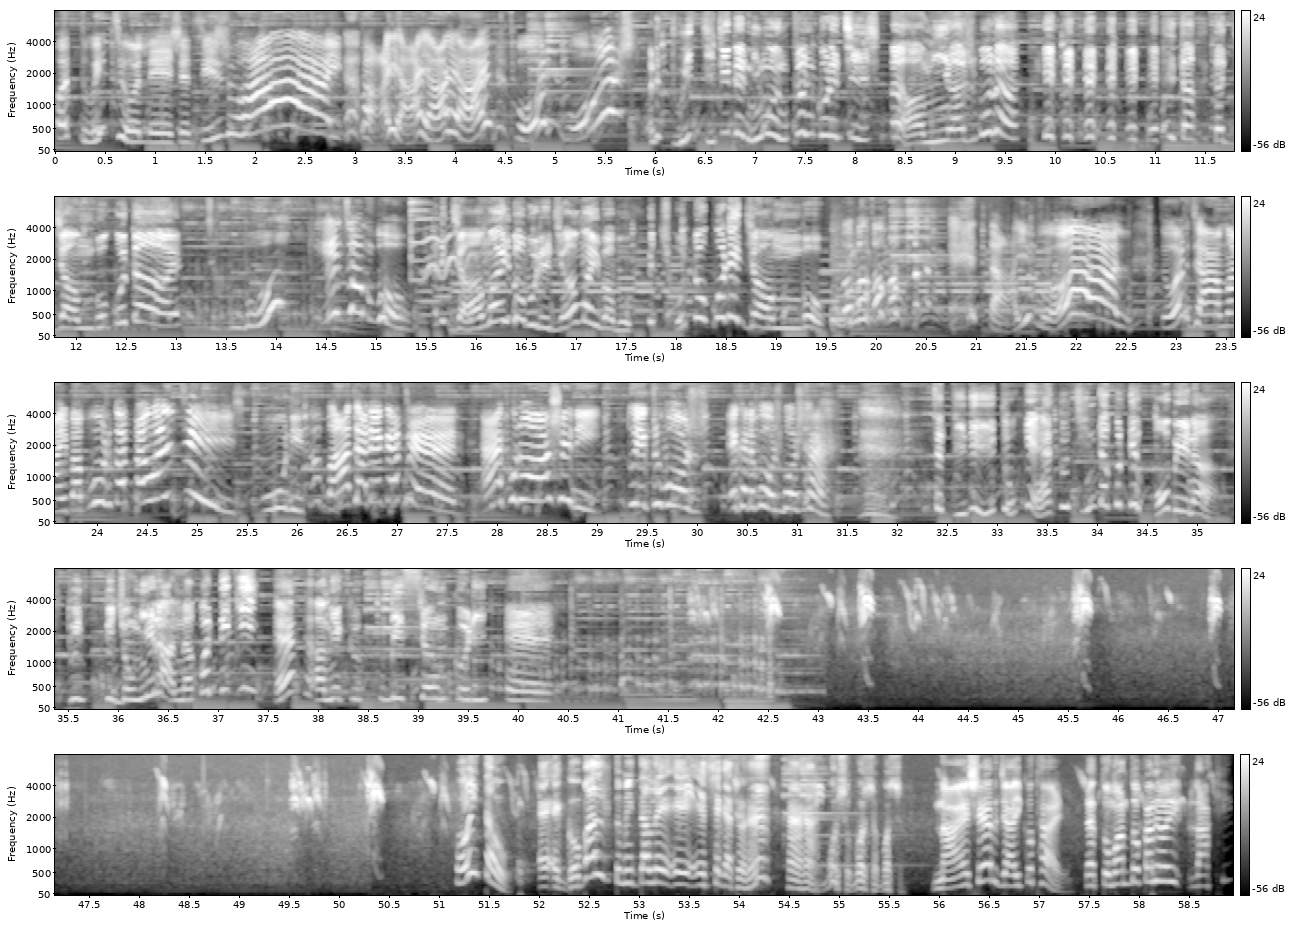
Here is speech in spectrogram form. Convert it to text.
ও তুই চলে এসেছিস ভাই। আয় আয় আয় আয়। বস বস। আরে তুই চিঠিতে নিমন্ত্রণ করেছিস? আমি আসব না। তা তা জাম্বো কোথায়? জাম্বো? কে জাম্বো? আরে জামাই বাবু রে জামাই বাবু। ছোট করে জাম্বো। তাই বল তোর জামাই বাবুর কথা বলছিস? উনি তো বাজারে এখনও তুই একটু বস এখানে বস বস হ্যাঁ। আচ্ছা দিদি তোকে এত চিন্তা করতে হবে না। তুই তুই জমিয়ে রান্না কর দেখি হ্যাঁ? আমি একটু বিশ্রাম করি হ্যাঁ। ওই তো গোপাল তুমি তাহলে এ- এসে গেছো হ্যাঁ? হ্যাঁ হ্যাঁ বসো বসো বসো। না এসে আর যাই কোথায়? তা তোমার দোকানে ওই রাখি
